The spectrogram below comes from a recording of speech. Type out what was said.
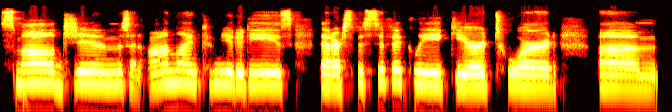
small gyms and online communities that are specifically geared toward um,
